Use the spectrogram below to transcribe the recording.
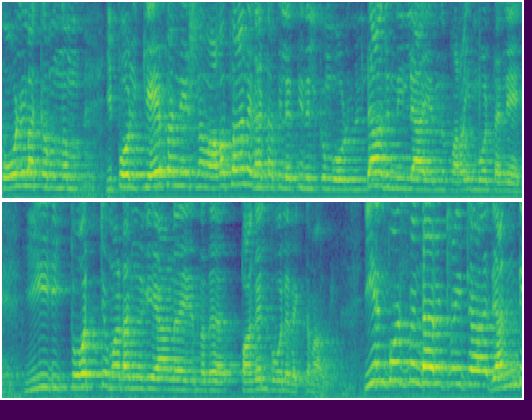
കോളിളക്കമൊന്നും ഇപ്പോൾ കേസ് അന്വേഷണം അവസാന ഘട്ടത്തിൽ എത്തി നിൽക്കുമ്പോൾ ഉണ്ടാകുന്നില്ല എന്ന് പറയുമ്പോൾ തന്നെ ഇ ഡി തോറ്റുമടങ്ങുകയാണ് എന്നത് പകൽ പോലെ വ്യക്തമാവുകയാണ്. ഈ എൻഫോഴ്സ്മെന്റ് ഡയറക്ടറേറ്റ് രണ്ട്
